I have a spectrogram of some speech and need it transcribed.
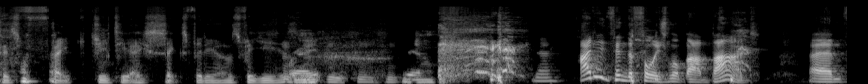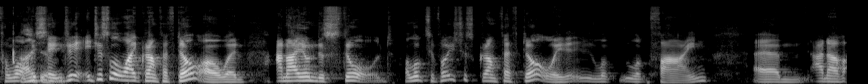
his fake GTA Six videos for years. Right. Hmm. Yeah. Yeah. I didn't think the footage looked that bad. Um, from what I we've seen, it just looked like Grand Theft Auto, and and I understood. I looked at it, it's just Grand Theft Auto. It, it looked looked fine, um, and I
